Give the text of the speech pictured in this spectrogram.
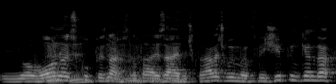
i ovo ono, i Mhm, skupe, znaš, mhm, napravi mhm. zajedničku narudžbu, imaju free shipping i onda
